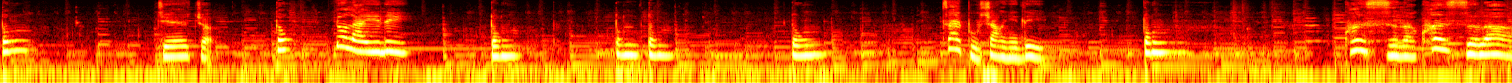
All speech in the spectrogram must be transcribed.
咚，接着咚，又来一粒，咚，咚咚，咚，再补上一粒，咚，困死了，困死了。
